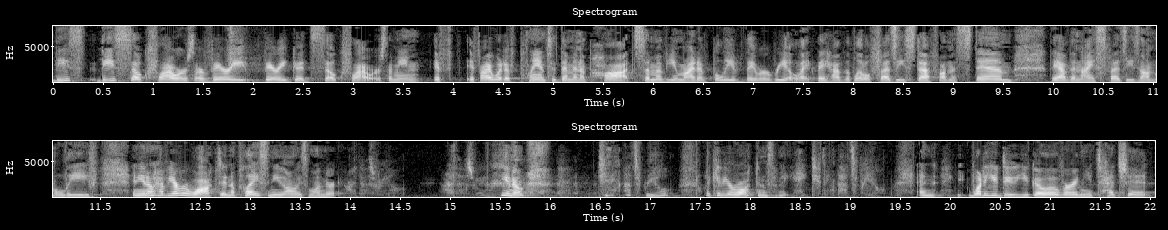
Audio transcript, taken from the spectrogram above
These, these silk flowers are very, very good silk flowers. I mean, if, if I would have planted them in a pot, some of you might have believed they were real. Like they have the little fuzzy stuff on the stem, they have the nice fuzzies on the leaf. And you know, have you ever walked in a place and you always wonder, are those real? Are those real? You know, do you think that's real? Like, have you ever walked into somebody, hey, do you think that's real? And what do you do? You go over and you touch it,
